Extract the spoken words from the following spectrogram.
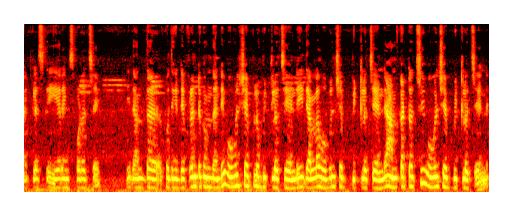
నెక్లెస్కి ఇయర్ రింగ్స్ కూడా వచ్చాయి. ఇదంతా కొద్దిగా డిఫరెంట్గా ఉందండి. ఓవెల్ షేప్లో బిట్లు వచ్చేయండి. ఇది అలా ఓవెల్ షేప్ బిట్లు వచ్చేయండి. అన్కట్ వచ్చి ఓవెల్ షేప్ బిట్లు వచ్చేయండి.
